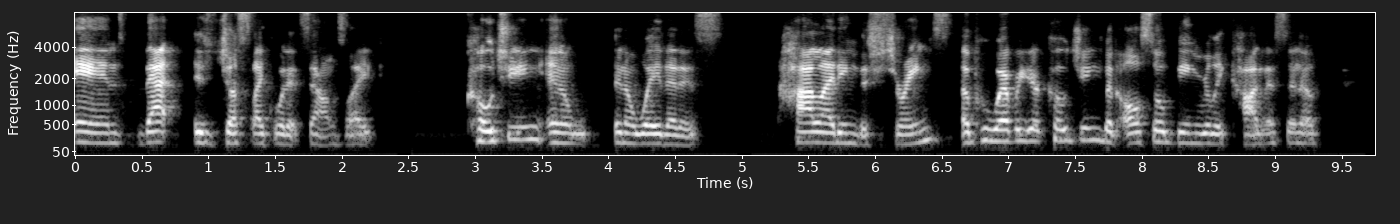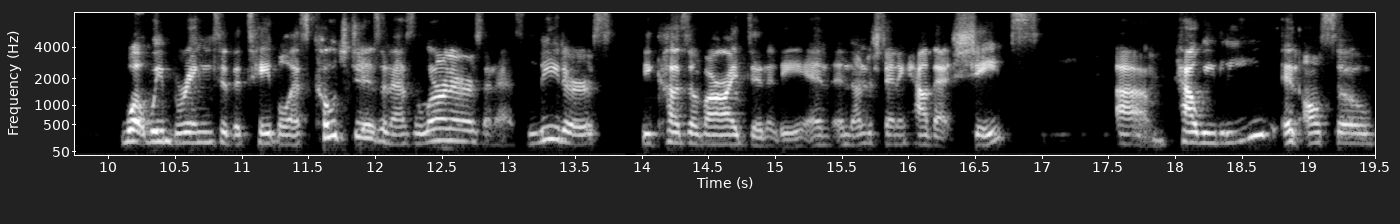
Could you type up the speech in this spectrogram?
and that is just like what it sounds like coaching in a, in a way that is highlighting the strengths of whoever you're coaching, but also being really cognizant of what we bring to the table as coaches and as learners and as leaders because of our identity and, and understanding how that shapes um, how we lead and also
